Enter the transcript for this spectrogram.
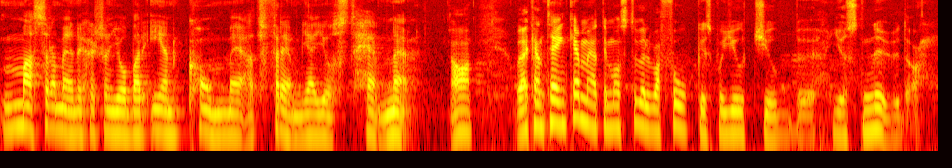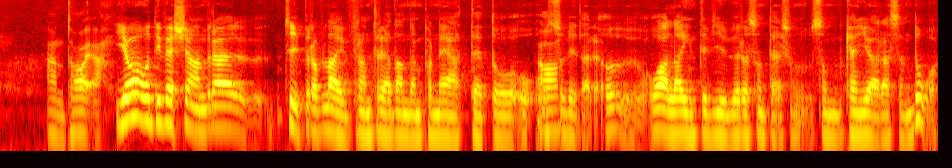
massor av människor som jobbar enkom med att främja just henne. Ja, och jag kan tänka mig att det måste väl vara fokus på YouTube just nu då. Antar jag. Ja, och diverse andra typer av live-framträdanden på nätet och, och, och Ja. så vidare. Och, och alla intervjuer och sånt där som, som kan göras ändå.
